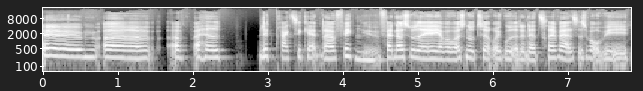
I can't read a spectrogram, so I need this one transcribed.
øhm, og, og, og havde lidt praktikanter, og fik, Mm. fandt også ud af, at jeg var også nødt til at rykke ud af den der treværelses, hvor vi,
